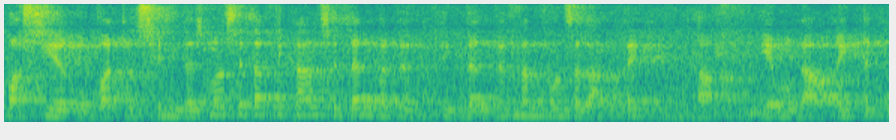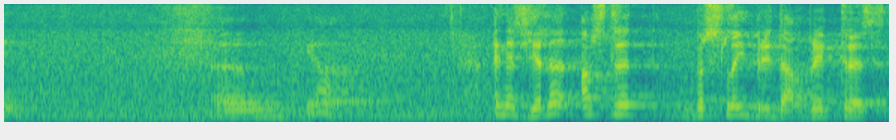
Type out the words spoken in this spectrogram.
baseer op wat ons sien. Dis maar 'n Suid-Afrikaanse ding wat het, ek dink dit gaan vir ons 'n lang tyd af neem om daar uit te kom. Ehm um, ja. En as julle Astrid besluit by die dagbreek trust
